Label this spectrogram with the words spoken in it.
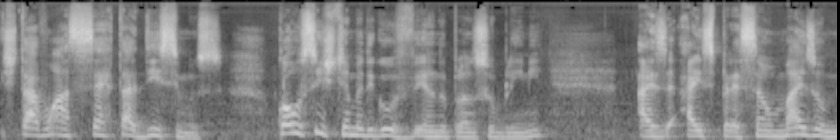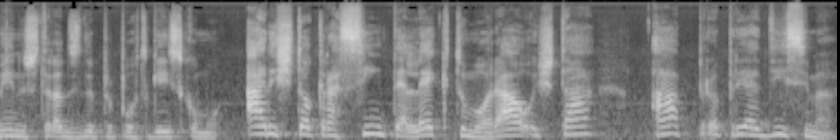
estavam acertadíssimos. Qual o sistema de governo do plano sublime? A, expressão mais ou menos traduzida para o português como aristocracia intelecto-moral está apropriadíssima.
